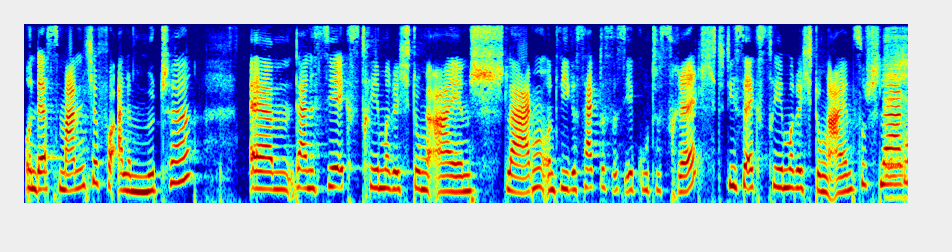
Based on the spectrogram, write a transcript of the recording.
und dass manche, vor allem Mütter, ähm, da eine sehr extreme Richtung einschlagen. Und wie gesagt, es ist ihr gutes Recht, diese extreme Richtung einzuschlagen.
